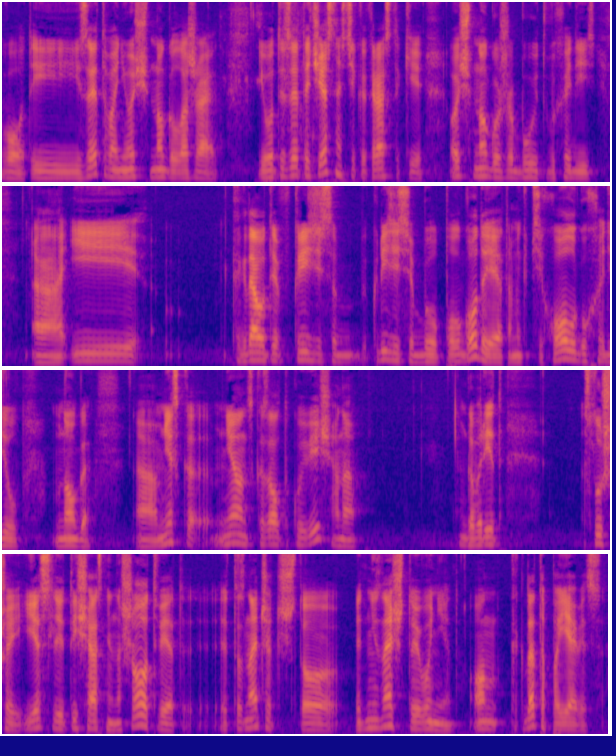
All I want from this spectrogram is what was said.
Вот, и из-за этого они очень много лажают. И вот из этой честности как раз-таки очень много уже будет выходить. А, и когда вот я в кризисе, в кризисе был полгода, я там и к психологу ходил много, а, мне, мне он сказал такую вещь, она говорит, слушай, если ты сейчас не нашел ответ, это значит, что... Это не значит, что его нет. Он когда-то появится.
